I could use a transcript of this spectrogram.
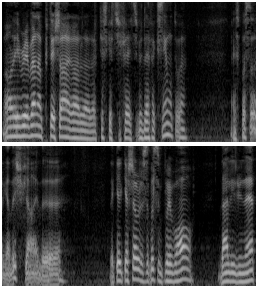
Bon, les Ray-Ban ont coûté cher, là, là. Qu'est-ce que tu fais? Tu veux de l'affection, toi? Mais c'est pas ça. Regardez, je suis fier de, de quelque chose. Je sais pas si vous pouvez voir dans les lunettes.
